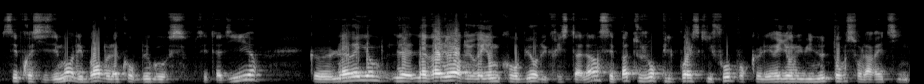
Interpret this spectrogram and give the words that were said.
c'est précisément les bords de la courbe de Gauss, c'est-à-dire que la, valeur du rayon de courbure du cristallin, c'est pas toujours pile poil ce qu'il faut pour que les rayons lumineux tombent sur la rétine.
